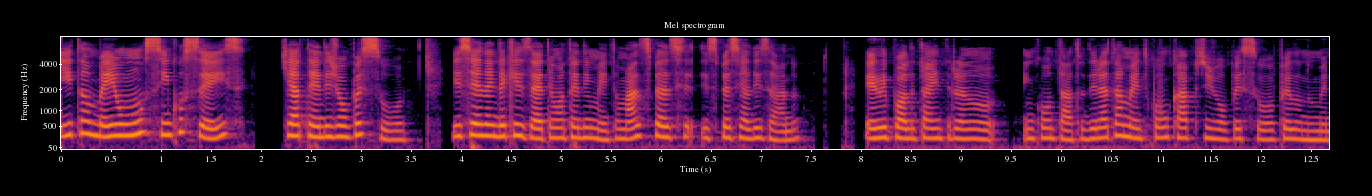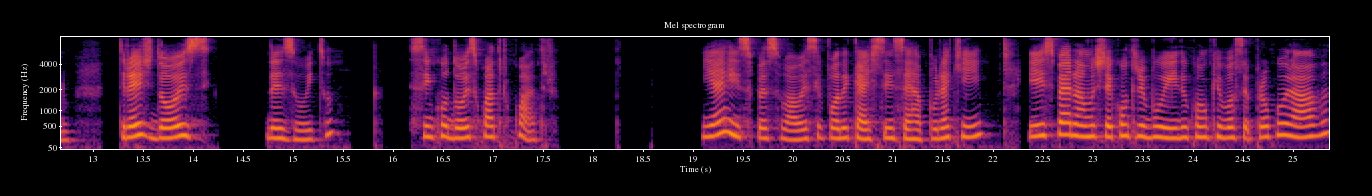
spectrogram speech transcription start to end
E também o 156, que atende João Pessoa. E se ele ainda quiser ter um atendimento mais espe especializado, ele pode estar entrando em contato diretamente com o CAPS de João Pessoa pelo número 3218 5244. E é isso, pessoal. Esse podcast se encerra por aqui e esperamos ter contribuído com o que você procurava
